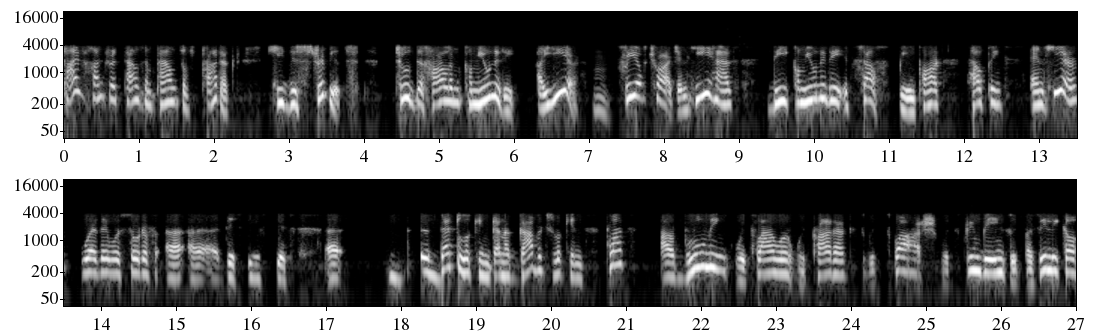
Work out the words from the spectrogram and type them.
500,000 pounds of product he distributes to the Harlem community a year free of charge. And he has the community itself being part, helping. And here, where there was sort of uh, uh, this, this, this uh, dead looking, kind of garbage looking plots, are blooming with flower, with products, with squash, with green beans, with basilico.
